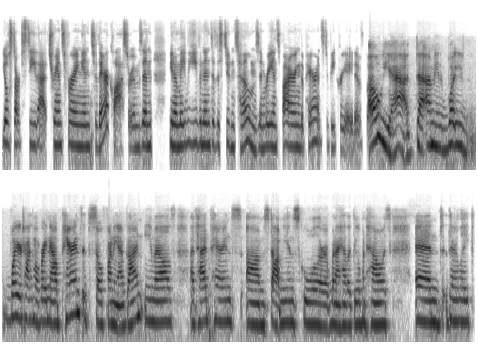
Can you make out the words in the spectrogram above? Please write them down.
you'll start to see that transferring into their classrooms and you know maybe even into the students homes and re-inspiring the parents to be creative but, oh yeah i mean what you what you're talking about right now parents it's so funny. I've gotten emails i've had parents um, stop me in school or when i had like the open house and they're like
